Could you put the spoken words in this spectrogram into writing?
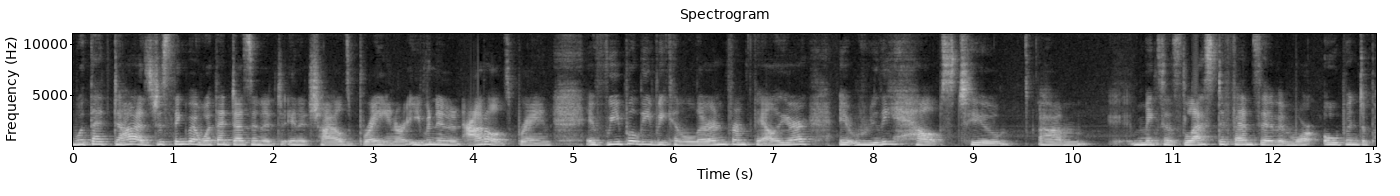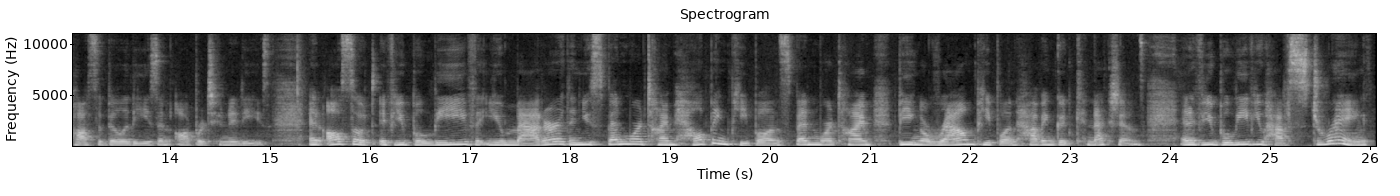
what that does, just think about what that does in a, in a child's brain or even in an adult's brain. If we believe we can learn from failure, it really helps to. Um, makes us less defensive and more open to possibilities and opportunities. And also, if you believe that you matter, then you spend more time helping people and spend more time being around people and having good connections. And if you believe you have strength,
